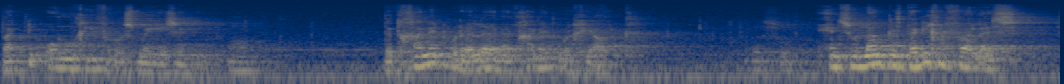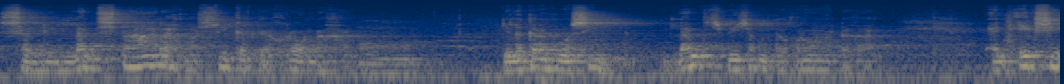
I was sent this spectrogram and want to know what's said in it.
wat nie omgee vir ons mense nie. Dit gaan net oor hulle en dit gaan net oor geld. So. En solank as dit die geval is, sal die land stadig maar seker te gronde gaan. Julle kan dit mos sien. Die land is besig om te gronde te gaan. En ek sê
